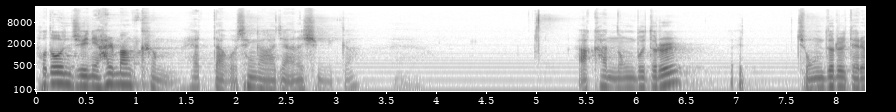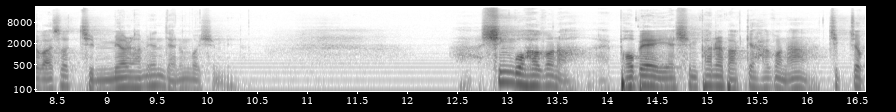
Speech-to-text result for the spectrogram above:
포도원 주인이 할 만큼 했다고 생각하지 않으십니까? 예. 악한 농부들을 종들을 데려가서 진멸하면 되는 것입니다. 신고하거나 법에 의해 심판을 받게 하거나 직접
